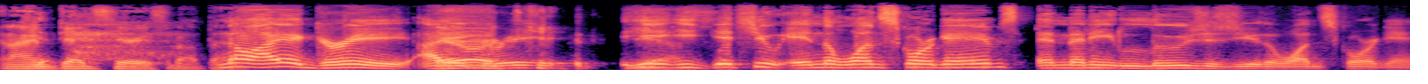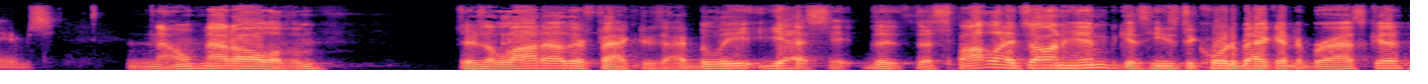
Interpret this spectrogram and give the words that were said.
And I'm dead serious about that. no, I agree. I There agree. ki- he he gets you in the one score games, and then he loses you the one score games. No, not all of them. There's a lot of other factors. I believe, yes, the, the spotlight's on him because he's the quarterback at Nebraska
